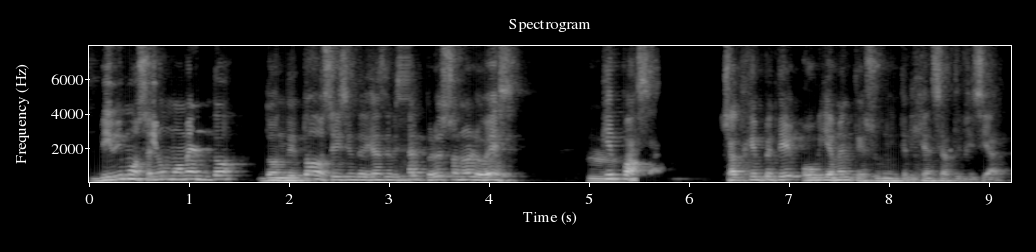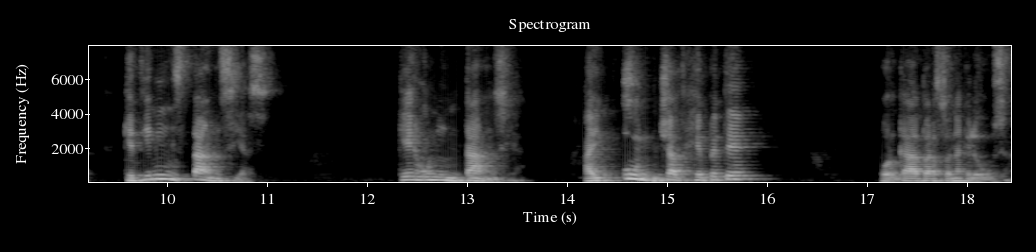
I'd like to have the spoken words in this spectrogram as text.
vivimos en un momento donde todo se dice inteligencia artificial, pero eso no lo es. ¿Qué mm. pasa? ChatGPT obviamente es una inteligencia artificial que tiene instancias. ¿Qué es una instancia? Hay un ChatGPT por cada persona que lo usa.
